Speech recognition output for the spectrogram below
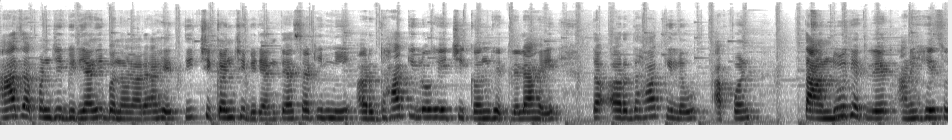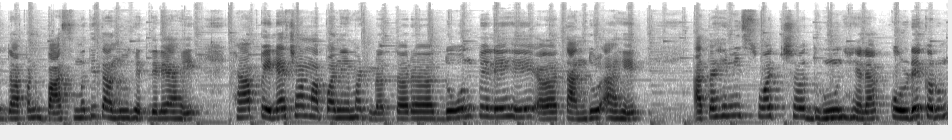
आज आपण जी बिर्याणी बनवणार आहे ती चिकनची बिर्याणी. त्यासाठी मी अर्धा किलो हे चिकन घेतलेलं आहे. तर अर्धा किलो आपण तांदूळ घेतले आहेत आणि हे सुद्धा आपण बासमती तांदूळ घेतलेले आहेत. ह्या पेल्याच्या मापाने म्हटलं तर दोन पेले हे तांदूळ आहेत. आता हे मी स्वच्छ धुवून ह्याला कोरडे करून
